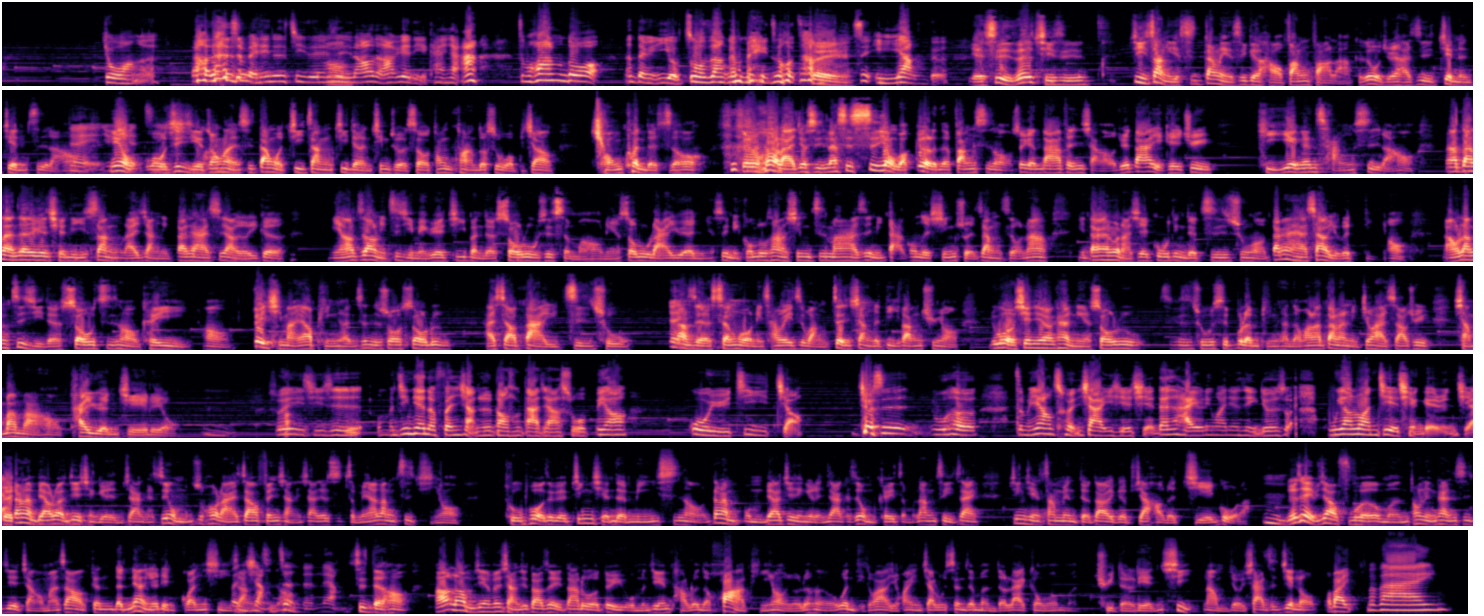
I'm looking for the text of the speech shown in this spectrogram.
就忘了。然后但是每天就是记这件事情，然后等到月底看一下啊，怎么花那么多？那等于有做账跟没做账是一样的。也是，这其实。记账也是，当然也是一个好方法啦。可是我觉得还是见仁见智啦。对，因为我自己的状况也是，当我记账记得很清楚的时候，通常都是我比较穷困的时候。所以后来就是那是适用我个人的方式哦，所以跟大家分享哦。我觉得大家也可以去体验跟尝试，然后那当然在这个前提上来讲，你大家还是要有一个。你要知道你自己每个月基本的收入是什么哦？你的收入来源是你工作上的薪资吗？还是你打工的薪水这样子哦？那你大概会哪些固定的支出哦？大概还是要有个底哦，然后让自己的收支哦可以哦，最起码要平衡，甚至说收入还是要大于支出，这样子的生活你才会一直往正向的地方去哦。如果现阶段看你的收入支出是不能平衡的话，那当然你就还是要去想办法哦，开源节流。所以，其实我们今天的分享就是告诉大家说，不要过于计较，就是如何怎么样存下一些钱。但是还有另外一件事情，就是说不要乱借钱给人家。对，当然不要乱借钱给人家。可是我们后来还是要分享一下，就是怎么样让自己哦。突破这个金钱的迷失哦，当然我们不要借钱给人家，可是我们可以怎么让自己在金钱上面得到一个比较好的结果啦？嗯，我觉得这也比较符合我们通灵看世界讲，我们还是要跟能量有点关系，这样子正能量是的哈。好，那我们今天分享就到这里。大陆对于我们今天讨论的话题哦，有任何问题的话，也欢迎加入圣真门的来跟我们取得联系。那我们就下次见喽，拜拜，拜拜。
